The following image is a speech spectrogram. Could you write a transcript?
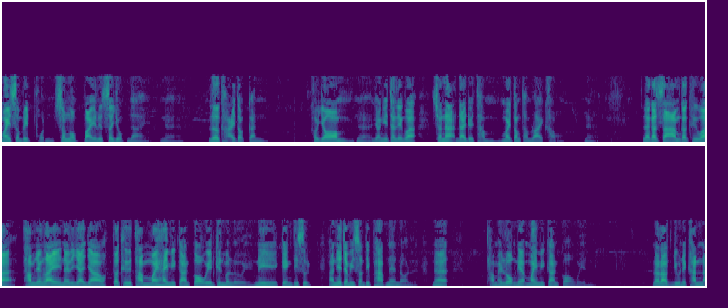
ไม่สำเร็จผลสงบไปหรือสยบได้นะเลิกหายต่อกัน เขายอมนะอย่างนี้ท่านเรียกว่าชนะได้โดยธรรม ไม่ต้องทำร้ายเขานะแล้วก็สามก็คือว่าทำอย่างไรในระยะยาวก็คือทำไม่ให้มีการก่อเวรขึ้นมาเลย นี่เก่งที่สุด อันนี้จะมีสันติภาพแน่นอนนะทำให้โลกนี้ไม่มีการก่อเวรแล้วเราอยู่ในขั้นไหน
